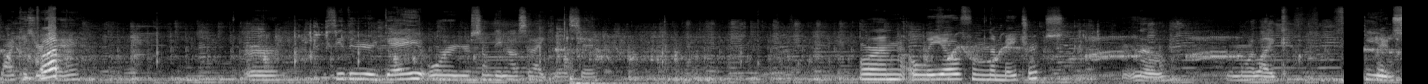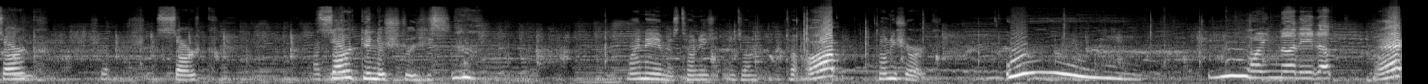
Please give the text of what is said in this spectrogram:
Why? Because you're What? gay? Or it's either you're gay or you're something else that I can't say. Or I'm Leo from The Matrix. No. More like. You. Sark. Sark. Sark Industries. My name is Tony. Tony. Tony oh, Tony Shark. Ooh! Ooh, I nutted up. Hey.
